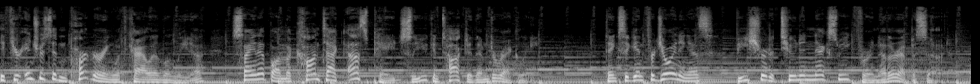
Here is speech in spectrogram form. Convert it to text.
If you're interested in partnering with Kyle and Lolita, sign up on the Contact Us page so you can talk to them directly. Thanks again for joining us. Be sure to tune in next week for another episode.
